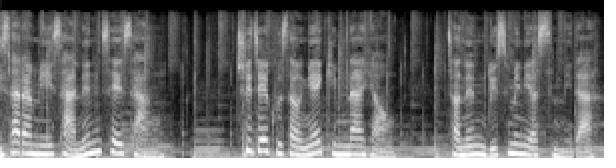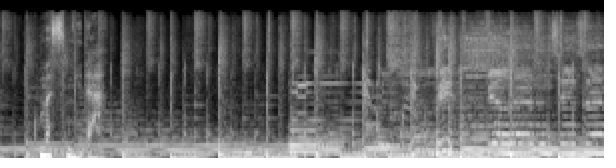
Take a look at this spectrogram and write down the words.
이 사람이 사는 세상. 취재 구성의 김나형. 저는 류수민이었습니다. 고맙습니다. 빛변하는 세상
